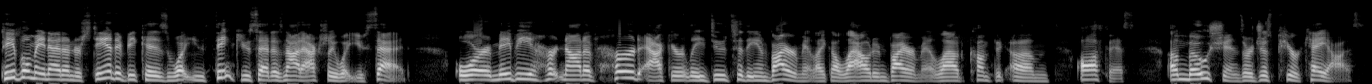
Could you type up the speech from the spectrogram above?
People may not understand it because what you think you said is not actually what you said. Or maybe heard, not have heard accurately due to the environment, like a loud environment, a loud comp- um, office emotions or just pure chaos.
